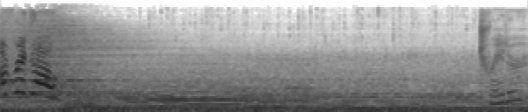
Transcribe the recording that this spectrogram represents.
Enrico! Traitor?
